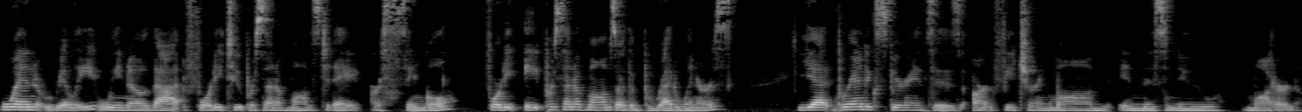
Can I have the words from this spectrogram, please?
When really we know that 42% of moms today are single, 48% of moms are the breadwinners, yet brand experiences aren't featuring mom in this new modern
